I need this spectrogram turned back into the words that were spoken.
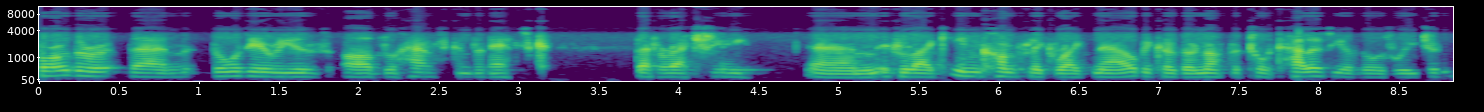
further than those areas of Luhansk and Donetsk that are actually, um, if you like, in conflict right now because they're not the totality of those regions?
